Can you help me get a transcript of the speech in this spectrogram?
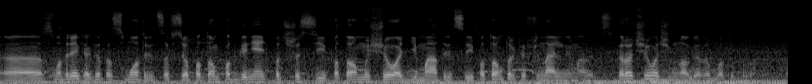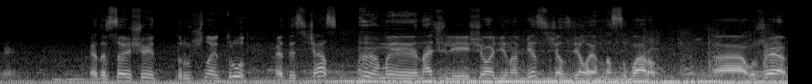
э, смотреть, как это смотрится все, потом подгонять под шасси, потом еще одни матрицы, и потом только финальные матрицы. Короче, очень много работы было, реально. Это все еще и ручной труд. Это сейчас мы начали еще один обвес, сейчас делаем на Subaru. А, уже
